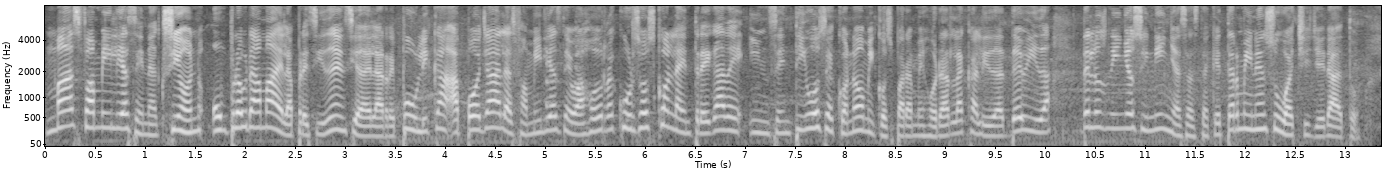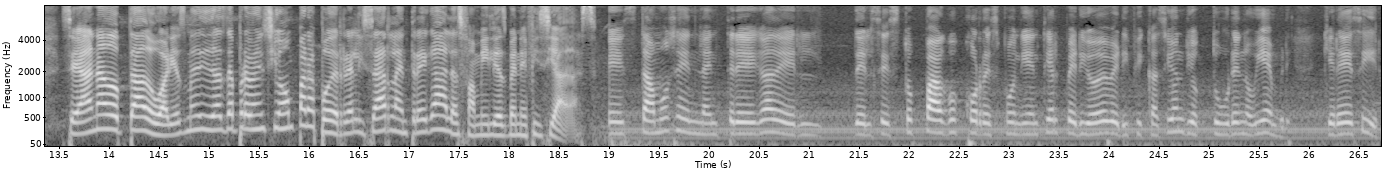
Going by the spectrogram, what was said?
Más Familias en Acción, un programa de la Presidencia de la República, apoya a las familias de bajos recursos con la entrega de incentivos económicos para mejorar la calidad de vida de los niños y niñas hasta que terminen su bachillerato. Se han adoptado varias medidas de prevención para poder realizar la entrega a las familias beneficiadas. Estamos en la entrega del del sexto pago correspondiente al periodo de verificación de octubre-noviembre. Quiere decir,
